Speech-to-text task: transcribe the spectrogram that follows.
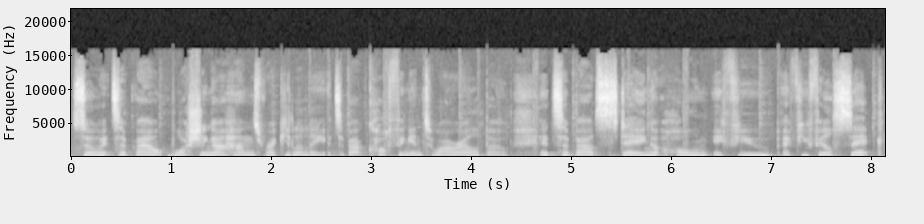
So it's about washing our hands regularly. It's about coughing into our elbow. It's about staying at home if you if you feel sick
